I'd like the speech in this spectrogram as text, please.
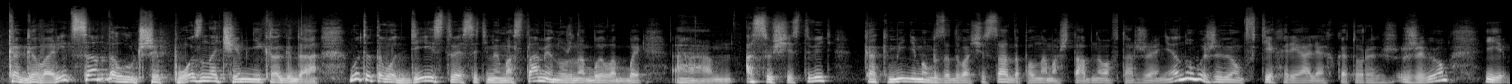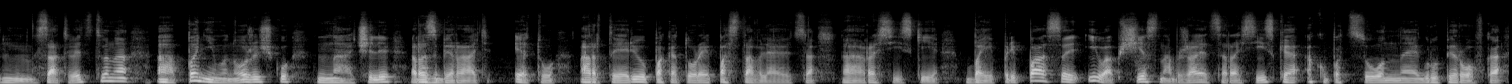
Как говорится, лучше поздно, чем никогда. Вот это вот действие с этими мостами нужно было бы э, осуществить как минимум за два часа до полномасштабного вторжения. Но мы живем в тех реалиях, в которых живем, и, соответственно, а, понемножечку начали разбирать эту артерию, по которой поставляются а, российские боеприпасы и вообще снабжается российская оккупационная группировка.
